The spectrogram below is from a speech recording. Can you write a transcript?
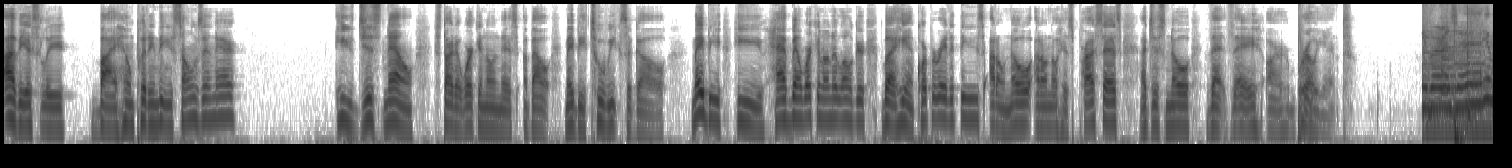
obviously, by him putting these songs in there, he just now started working on this about maybe two weeks ago. Maybe he have been working on it longer, but he incorporated these. I don't know. I don't know his process. I just know that they are brilliant. Universe and you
